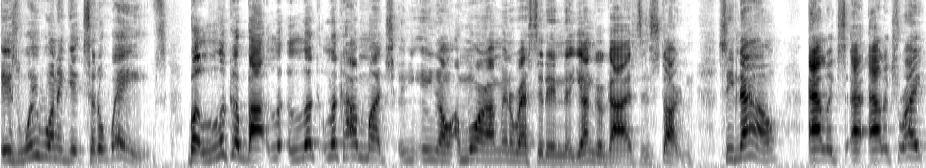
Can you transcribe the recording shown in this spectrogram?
is we want to get to the waves. But look about look look, how much you know more I'm interested in the younger guys than starting. See now, Alex Alex Wright.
